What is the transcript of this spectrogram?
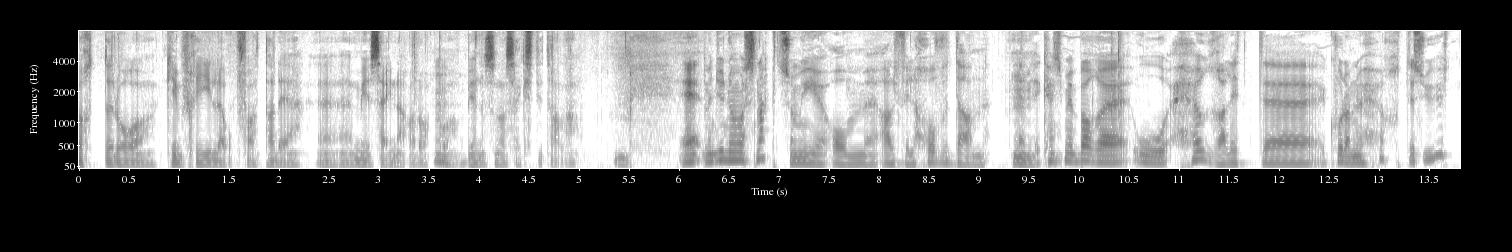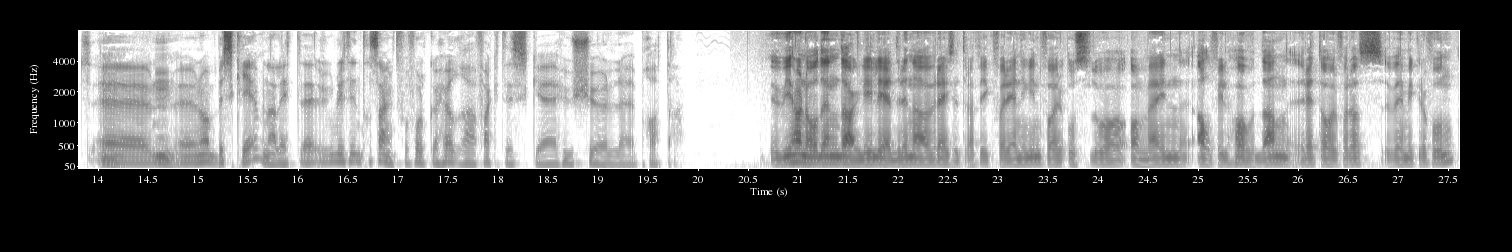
hørte da Kim Friele oppfatte det eh, mye seinere, på mm. begynnelsen av 60-tallet. Mm. Eh, men du, nå har snakket så mye om uh, Alfhild Hovdan. Mm. Eh, kanskje vi bare uh, høre litt eh, hvordan hun hørtes ut? Uh, mm. Nå har vi beskrevet henne litt. Det blir litt interessant for folk å høre faktisk hun sjøl prate. Vi har nå den daglige lederen av Reisetrafikkforeningen for Oslo og omegn, Alfhild Hovdan, rett overfor oss ved mikrofonen.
